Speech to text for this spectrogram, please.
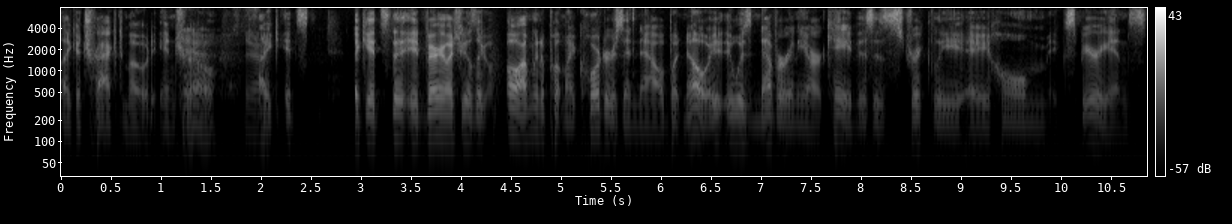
like attract mode intro Yeah. like it's like it's the it very much feels like oh i'm going to put my quarters in now but no it, it was never in the arcade this is strictly a home experience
